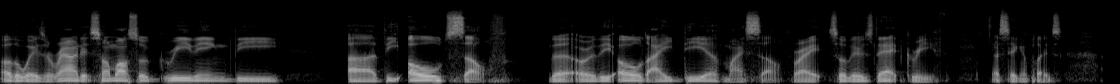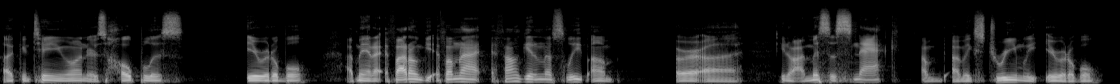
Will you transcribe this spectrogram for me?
other ways around it. So I'm also grieving the uh, the old self, the or the old idea of myself, right? So there's that grief that's taking place. Uh, continuing on, there's hopeless, irritable. I mean, if I don't get, if I'm not, if I don't get enough sleep, um, or uh, you know, I miss a snack, I'm I'm extremely irritable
